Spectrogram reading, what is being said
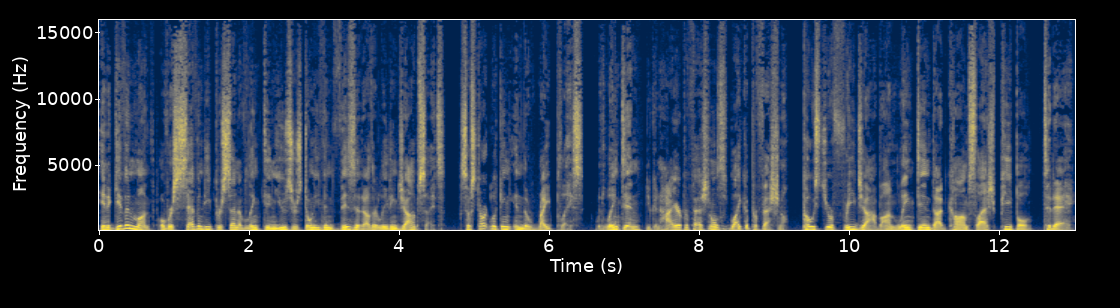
In a given month, over 70% of LinkedIn users don't even visit other leading job sites. So start looking in the right place. With LinkedIn, you can hire professionals like a professional. Post your free job on linkedin.com slash people today.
